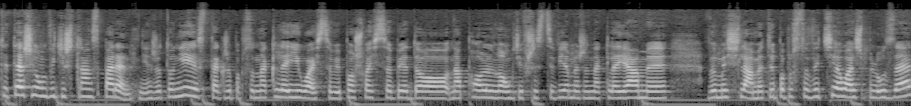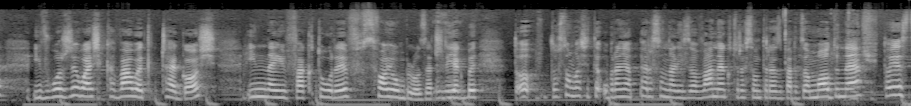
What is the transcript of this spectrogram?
ty też ją widzisz transparentnie, że to nie jest tak, że po prostu nakleiłaś sobie, poszłaś sobie do, na polną, gdzie wszyscy wiemy, że naklejamy, wymyślamy. Ty po prostu wycięłaś bluzę i włożyłaś kawałek czegoś, innej faktury w swoją bluzę. Czyli jakby to, to są właśnie te ubrania personalizowane, które są teraz bardzo modne. To jest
